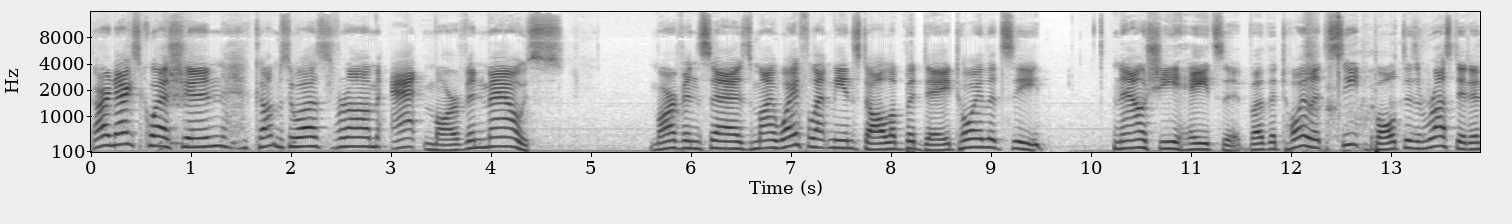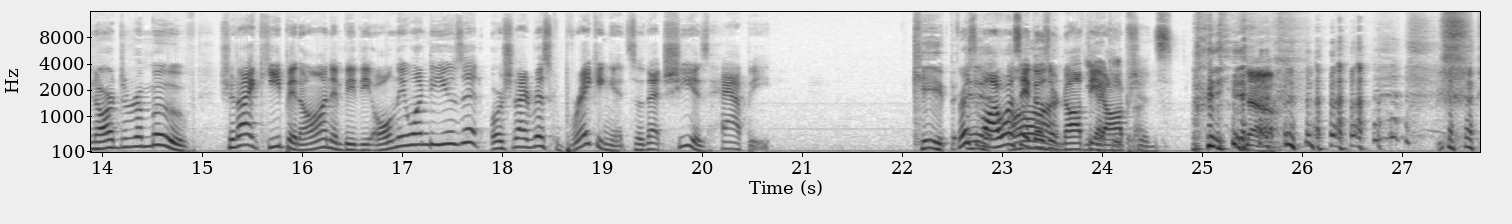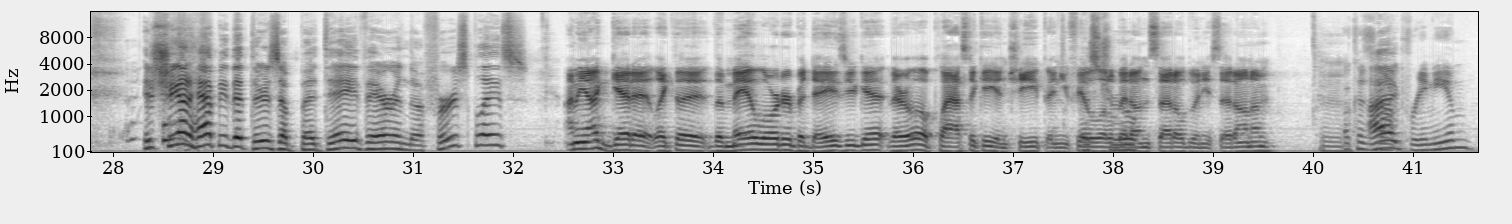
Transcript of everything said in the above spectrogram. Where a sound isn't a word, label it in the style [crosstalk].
Our next question comes to us from at Marvin Mouse. Marvin says, My wife let me install a bidet toilet seat. Now she hates it, but the toilet seat [laughs] bolt is rusted and hard to remove. Should I keep it on and be the only one to use it, or should I risk breaking it so that she is happy? Keep. First of all, I want to say those are on. not the Yeah, keep it on. options. [laughs] [laughs] No. Is she unhappy that there's a bidet there in the first place? I mean, I get it. Like the the mail order bidets you get, they're a little plasticky and cheap, and you feel That's a little bit unsettled when you sit on them. Because it's I- not premium.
